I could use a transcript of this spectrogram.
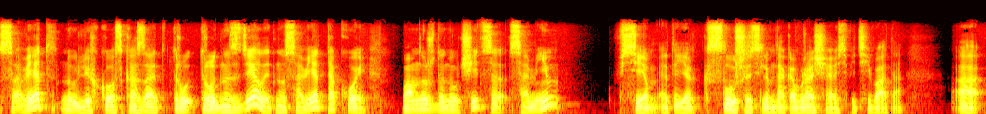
совет, ну, легко сказать, тру- трудно сделать, но совет такой. Вам нужно научиться самим всем, это я к слушателям так обращаюсь витивато, а,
